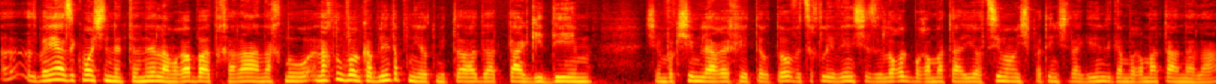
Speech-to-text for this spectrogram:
אז בעניין הזה, כמו שנתנאל אמרה בהתחלה, אנחנו, אנחנו כבר מקבלים את הפניות מצד התאגידים שמבקשים להיערך יותר טוב, וצריך להבין שזה לא רק ברמת היועצים המשפטיים של התאגידים, זה גם ברמת ההנהלה.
